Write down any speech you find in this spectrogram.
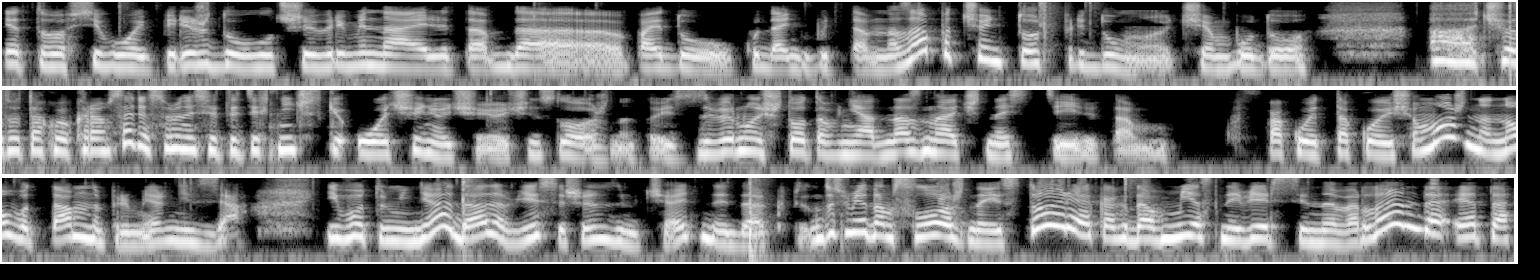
этого всего и пережду лучшие времена или там, да, пойду куда-нибудь там на запад что-нибудь тоже придумаю, чем буду а, что-то такое кромсать, особенно если это технически очень-очень-очень сложно. То есть завернуть что-то в неоднозначность или там в какое-то такое еще можно, но вот там, например, нельзя. И вот у меня, да, там есть совершенно замечательный, да. Ну, то есть у меня там сложная история, когда в местной версии Неверленда это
